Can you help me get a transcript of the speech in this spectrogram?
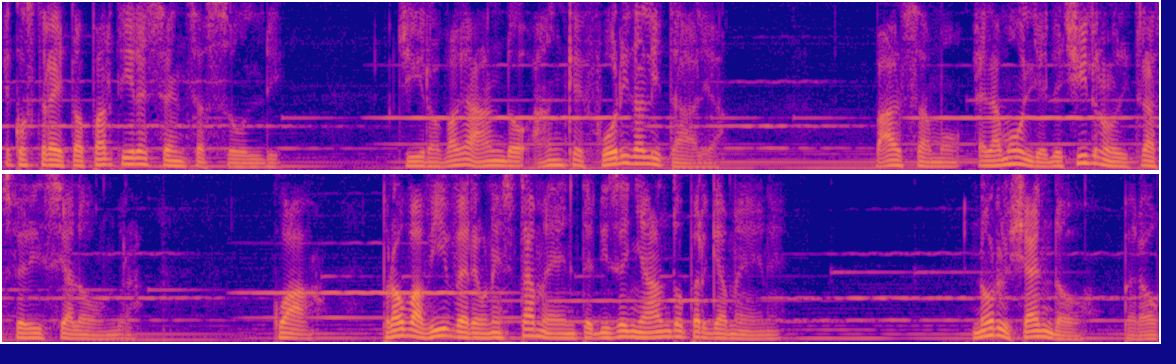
è costretto a partire senza soldi, girovagando anche fuori dall'Italia Balsamo e la moglie decidono di trasferirsi a Londra. Qua prova a vivere onestamente disegnando pergamene. Non riuscendo, però,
